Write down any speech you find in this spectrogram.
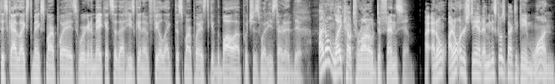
this guy likes to make smart plays. We're going to make it so that he's going to feel like the smart play is to give the ball up, which is what he started to do. I don't like how Toronto defends him. I, I don't. I don't understand. I mean, this goes back to game one.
